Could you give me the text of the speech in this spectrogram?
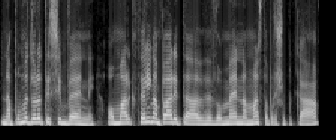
Να πούμε τώρα τι συμβαίνει. Ο Μάρκ θέλει να πάρει τα δεδομένα μας, τα προσωπικά,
